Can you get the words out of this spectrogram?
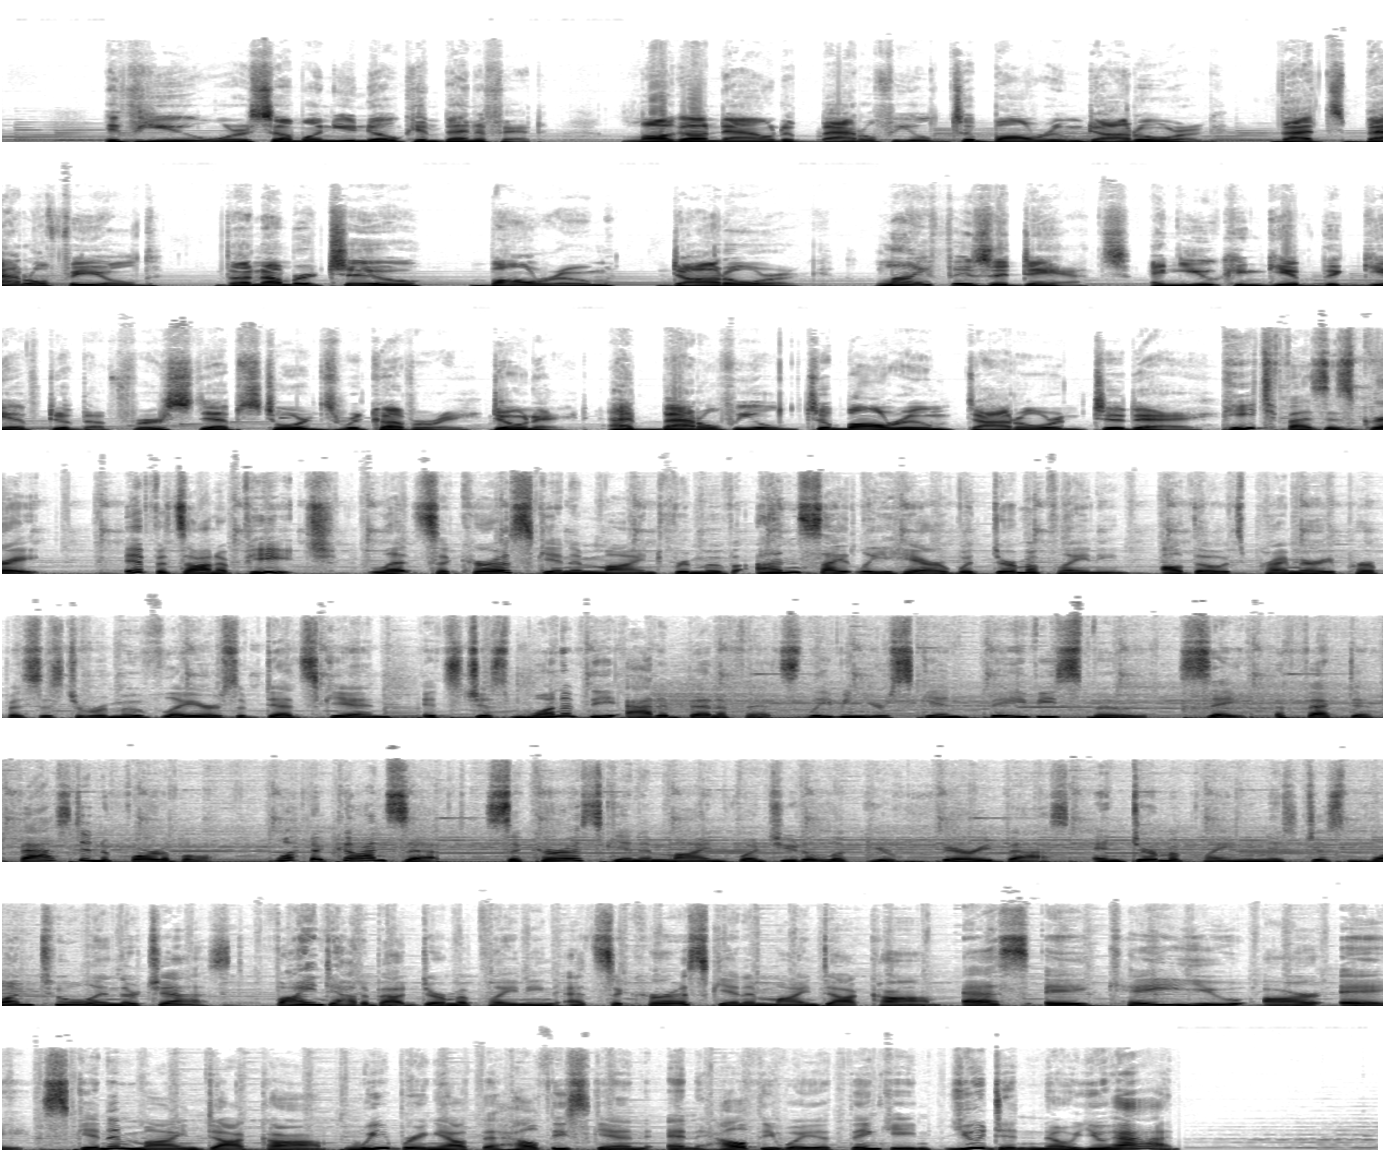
If you or someone you know can benefit, log on now to battlefieldtoballroom.org. That's Battlefield the number two, ballroom.org. Life is a dance, and you can give the gift of the first steps towards recovery. Donate at battlefieldtoballroom.org today. Peach fuzz is great if it's on a peach. Let Sakura Skin and Mind remove unsightly hair with dermaplaning. Although its primary purpose is to remove layers of dead skin, it's just one of the added benefits, leaving your skin baby smooth, safe, effective, fast, and affordable. What a concept! Sakura Skin and Mind wants you to look your very best, and dermaplaning is just one tool in their chest. Find out about dermaplaning at sakuraskinandmind.com. S A K U R A, skinandmind.com. We bring out the healthy skin and healthy way of thinking you didn't know you had.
